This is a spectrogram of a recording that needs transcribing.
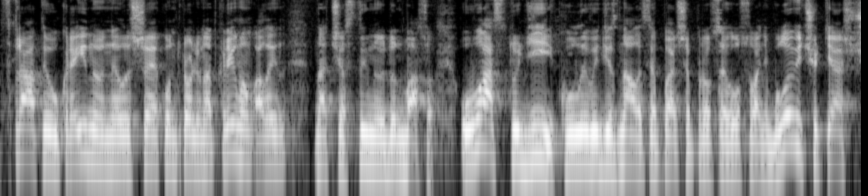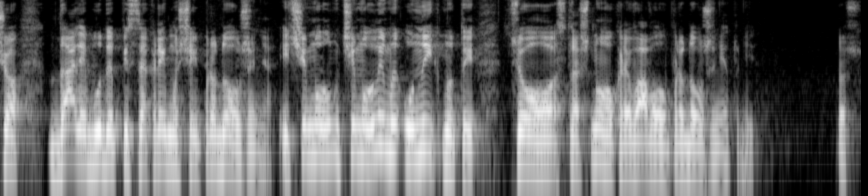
втрати Україною не лише контролю над Кримом, але й над частиною Донбасу. У вас тоді, коли ви дізналися перше про це голосування, було відчуття, що далі буде після Криму ще й продовження? І чи мог, чи могли ми уникнути цього страшного кривавого продовження тоді? Прошу.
